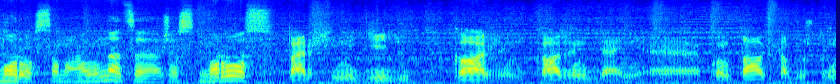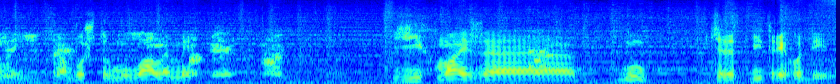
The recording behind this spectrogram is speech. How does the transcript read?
мороз. Саме головне це зараз мороз. перші неділю кожен, кожен день е, контакт або, штурму, або штурмували ми їх майже ну, через 2-3 години.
